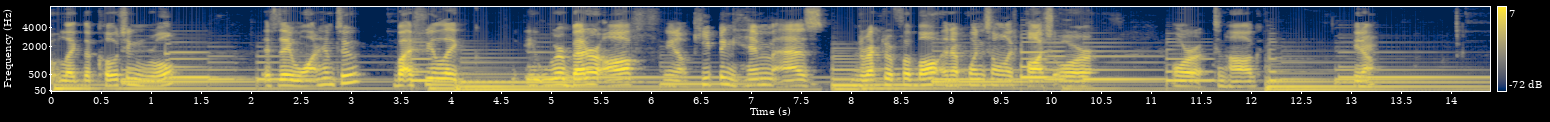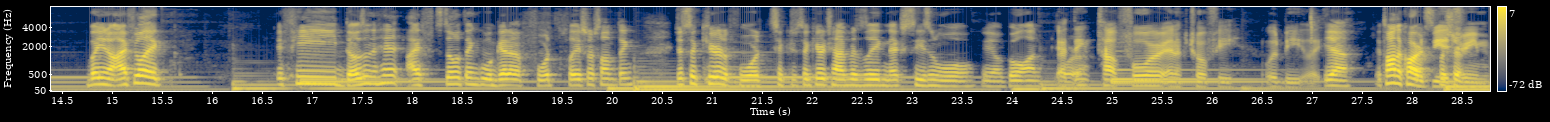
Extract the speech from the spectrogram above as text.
like the coaching role, if they want him to. But I feel like we're better off, you know, keeping him as director of football and appointing someone like Poch or or Ten Hag. You know. But you know, I feel like if he doesn't hit, I still think we'll get a fourth place or something just secure the fourth, secure, Champions League. Next season, we'll you know go on. I for- think top four and a trophy would be like Yeah, it's on the cards be for a sure. dream,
